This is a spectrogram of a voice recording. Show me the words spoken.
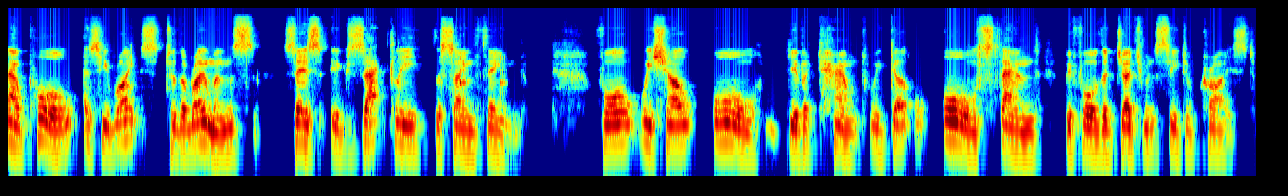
Now, Paul, as he writes to the Romans, says exactly the same thing. For we shall all give account, we all stand before the judgment seat of Christ.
